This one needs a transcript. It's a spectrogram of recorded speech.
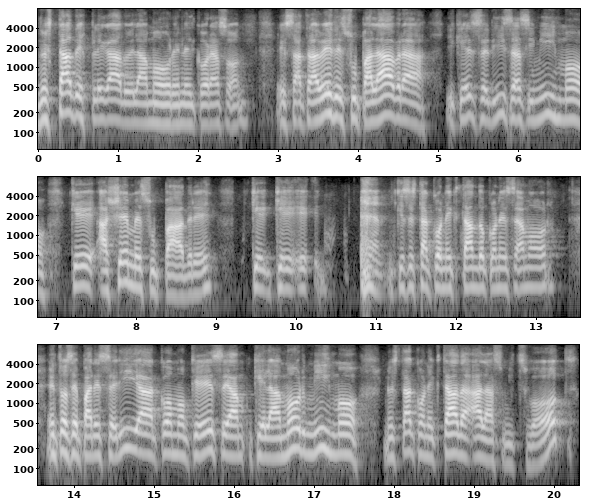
No está desplegado el amor en el corazón. Es a través de su palabra y que Él se dice a sí mismo que Hashem es su Padre, que, que, eh, que se está conectando con ese amor. Entonces parecería como que, ese, que el amor mismo no está conectada a las mitzvot.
